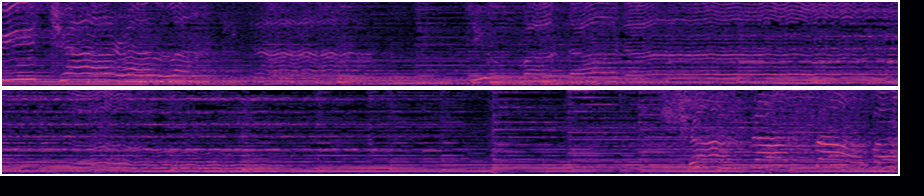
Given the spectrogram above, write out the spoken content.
Bicaralah kita Jumpa dada. Syahda sabar.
